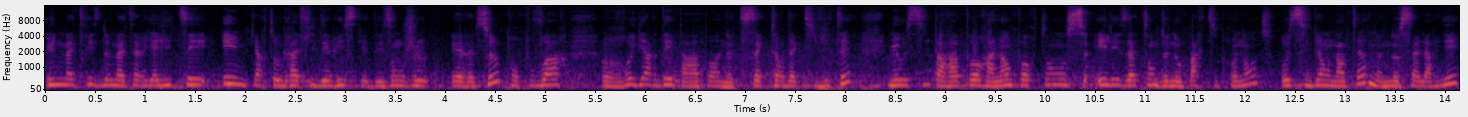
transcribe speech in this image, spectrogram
une matrice de matérialité et une cartographie des risques et des enjeux RSE pour pouvoir regarder par rapport à notre secteur d'activité, mais aussi par rapport à l'importance et les attentes de nos parties prenantes, aussi bien en interne, nos salariés,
